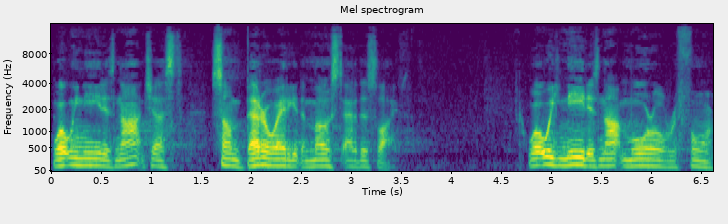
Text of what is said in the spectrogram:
What we need is not just some better way to get the most out of this life. What we need is not moral reform.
